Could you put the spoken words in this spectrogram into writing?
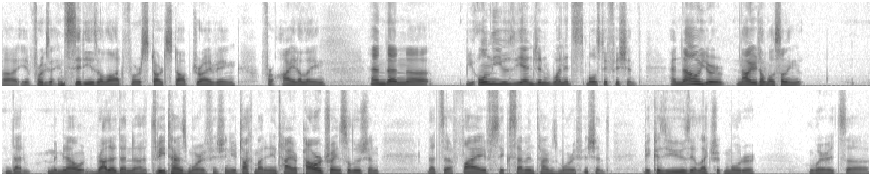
uh, i- for example, in cities a lot for start-stop driving, for idling, and then uh, you only use the engine when it's most efficient. And now you're now you're talking about something that now rather than uh, three times more efficient, you're talking about an entire powertrain solution that's uh, five, six, seven times more efficient because you use the electric motor where it's uh,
